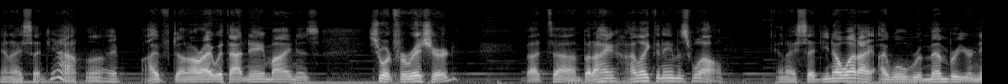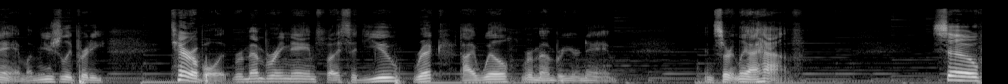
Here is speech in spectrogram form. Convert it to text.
And I said, yeah, well, I've, I've done all right with that name. Mine is short for Richard, but uh, but I, I like the name as well. And I said, You know what? I, I will remember your name. I'm usually pretty terrible at remembering names, but I said, You, Rick, I will remember your name. And certainly I have. So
